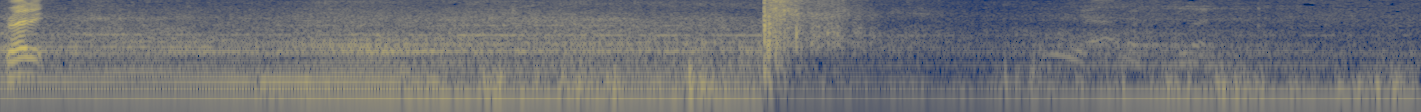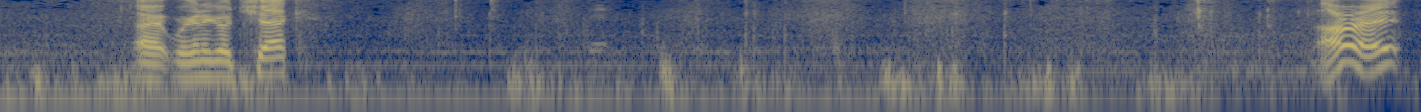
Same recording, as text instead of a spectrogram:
Ready. All right, we're gonna go check. All right.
